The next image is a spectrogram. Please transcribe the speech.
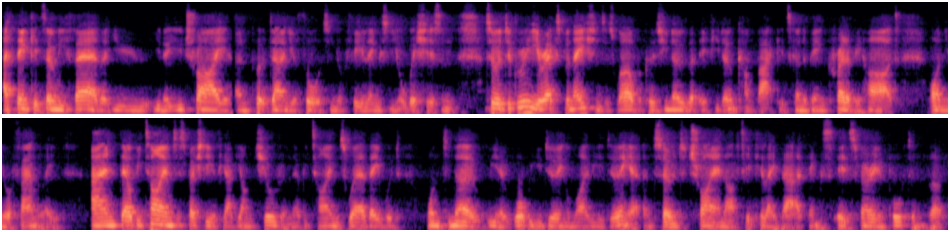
I think it's only fair that you, you know, you try and put down your thoughts and your feelings and your wishes, and to a degree your explanations as well, because you know that if you don't come back, it's going to be incredibly hard on your family. And there'll be times, especially if you have young children, there'll be times where they would want to know, you know, what were you doing and why were you doing it? And so to try and articulate that, I think it's very important. But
